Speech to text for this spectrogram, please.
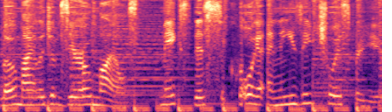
low mileage of 0 miles, makes this Sequoia an easy choice for you.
